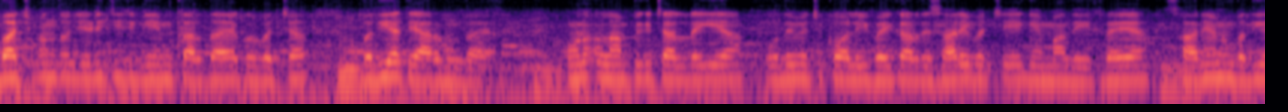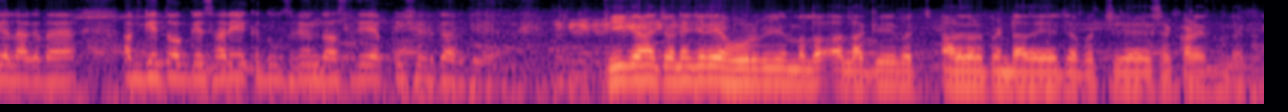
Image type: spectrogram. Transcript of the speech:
ਬਚਪਨ ਤੋਂ ਜਿਹੜੀ ਚੀਜ਼ ਗੇਮ ਕਰਦਾ ਹੈ ਕੋਈ ਬੱਚਾ ਵਧੀਆ ਤਿਆਰ ਹੁੰਦਾ ਹੈ ਹੁਣ 올림픽 ਚੱਲ ਰਹੀ ਆ ਉਹਦੇ ਵਿੱਚ ਕੁਆਲੀਫਾਈ ਕਰਦੇ ਸਾਰੇ ਬੱਚੇ ਇਹ ਗੇਮਾਂ ਦੇਖ ਰਹੇ ਆ ਸਾਰਿਆਂ ਨੂੰ ਵਧੀਆ ਲੱਗਦਾ ਹੈ ਅੱਗੇ ਤੋਂ ਅੱਗੇ ਸਾਰੇ ਇੱਕ ਦੂਸਰੇ ਨੂੰ ਦੱਸਦੇ ਆ ਐਪਰੀਸ਼ੀਏਟ ਕਰਦੇ ਆ ਕੀ ਕਹਿਣਾ ਚਾਹੁੰਦੇ ਜਿਹੜੇ ਹੋਰ ਵੀ ਮਤਲਬ ਅਲੱਗੇ ਬੱਚ- ਆਲੇ ਦੁਆਲੇ ਪਿੰਡਾਂ ਦੇ ਜਾਂ ਬੱਚੇ ਆ ਇਸ ਅਖਾੜੇ ਨੂੰ ਲੱਗੇ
